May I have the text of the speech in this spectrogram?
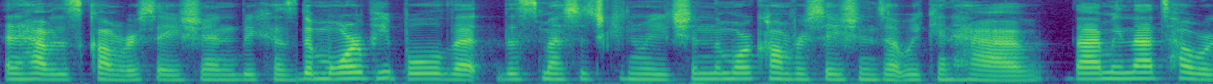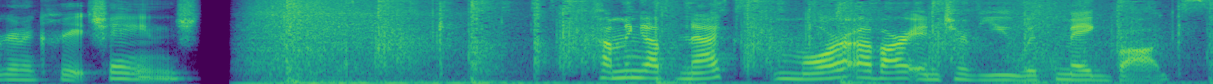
and have this conversation because the more people that this message can reach and the more conversations that we can have, I mean that's how we're going to create change. Coming up next, more of our interview with Meg Boggs.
